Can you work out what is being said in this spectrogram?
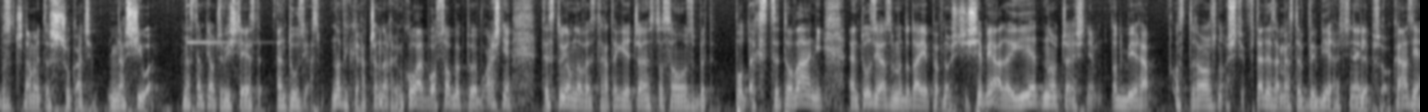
zaczynamy też szukać na siłę. Następnie oczywiście jest entuzjazm. Nowi gracze na rynku albo osoby, które właśnie testują nowe strategie, często są zbyt podekscytowani. Entuzjazm dodaje pewności siebie, ale jednocześnie odbiera ostrożność. Wtedy zamiast wybierać najlepsze okazje,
